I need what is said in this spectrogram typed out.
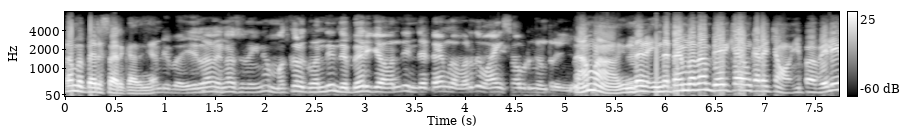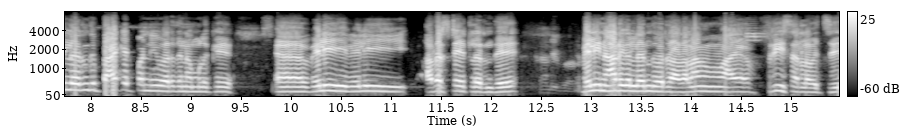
ரொம்ப பெருசாக இருக்காதுங்க. கண்டிப்பா. இதெல்லாம் என்ன சொன்னீங்கன்னா மக்களுக்கு வந்து இந்த பேரிக்காய் வந்து இந்த டைம்ல வருது வாங்கி சாப்பிடுங்கன்றீங்க. ஆமா. இந்த இந்த டைம்ல தான் பேரிக்காயும் கிடைக்கும். இப்ப வெளியில இருந்து பேக்கெட் பண்ணி வருது நம்மளுக்கு. வெளி வெளி அதர் ஸ்டேட்ல இருந்து. வெளிநாடுகள்ல இருந்து வருது அதெல்லாம் ஃப்ரீசர்ல வச்சு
